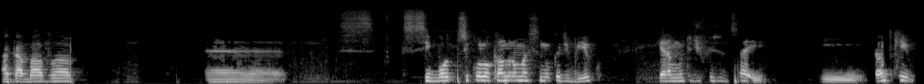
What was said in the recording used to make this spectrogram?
acabava é, se, se colocando numa sinuca de bico que era muito difícil de sair. E tanto que,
